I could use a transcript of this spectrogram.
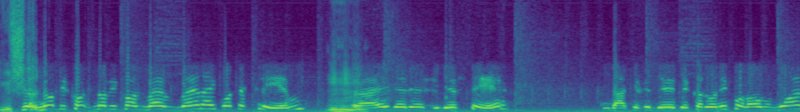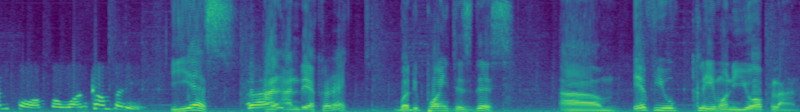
You should. No, because no, because when, when I got a claim, Mhm. right, they, they, they say that you could, they, they could only pull out one form for one company. Yes, Right. and, and they are correct. But the point is this: um, if you claim on your plan,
